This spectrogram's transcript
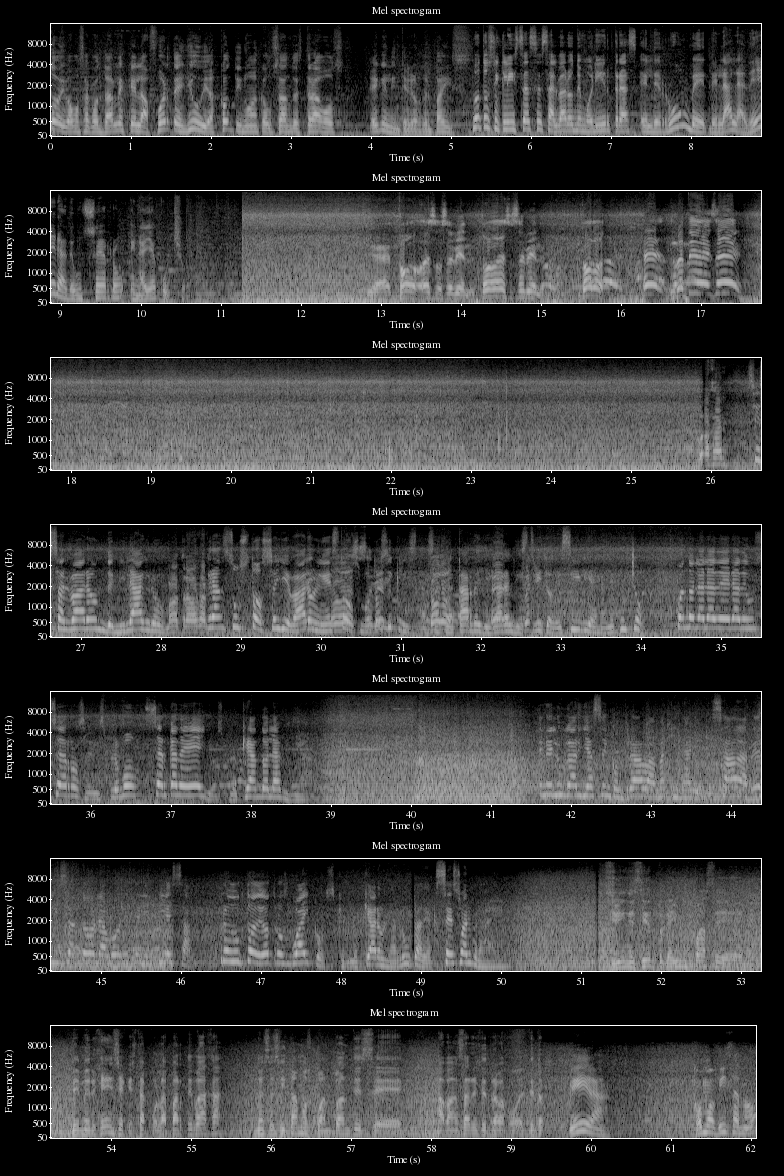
Hoy vamos a contarles que las fuertes lluvias continúan causando estragos en el interior del país. Motociclistas se salvaron de morir tras el derrumbe de la ladera de un cerro en Ayacucho. Bien, todo eso se viene, todo eso se viene. Todo. ¡Eh! ¡Retírense! Se salvaron de milagro. Vamos a trabajar. Gran susto se llevaron Bien, estos motociclistas al tratar de llegar Eh, al distrito de Sibia, en Ayacucho, cuando la ladera de un cerro se desplomó cerca de ellos, bloqueando la vía. En el lugar ya se encontraba maquinaria pesada realizando labores de limpieza, producto de otros huaicos que bloquearon la ruta de acceso al Brae. Si bien es cierto que hay un pase de emergencia que está por la parte baja, necesitamos cuanto antes eh, avanzar este trabajo. Este Mira, cómo avisa, ¿no?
